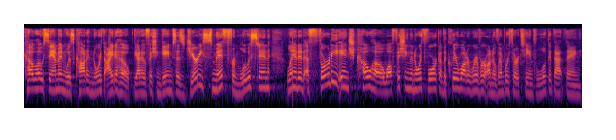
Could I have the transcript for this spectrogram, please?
Coho salmon was caught in North Idaho. The Idaho Fish and Game says Jerry Smith from Lewiston landed a 30-inch coho while fishing the North Fork of the Clearwater River on November 13th. Look at that thing.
